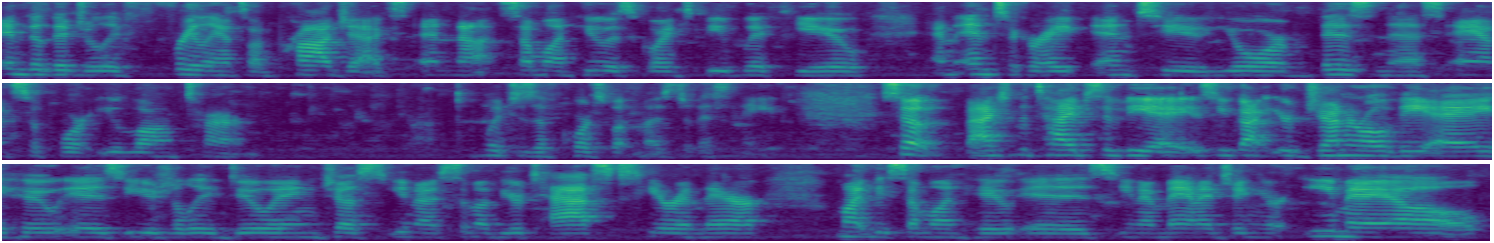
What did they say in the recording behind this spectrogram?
individually freelance on projects and not someone who is going to be with you and integrate into your business and support you long term. which is, of course, what most of us need. So, back to the types of VAs. You've got your general VA who is usually doing just, you know, some of your tasks here and there. Might be someone who is, you know, managing your email,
